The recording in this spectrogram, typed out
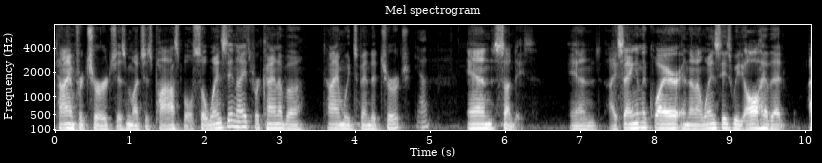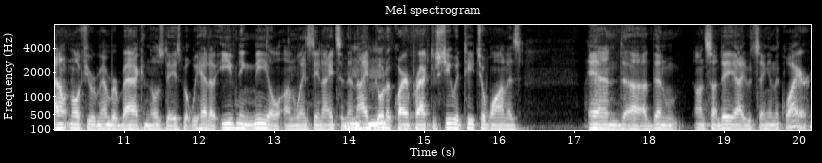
time for church as much as possible. So Wednesday nights were kind of a time we'd spend at church Yep. and Sundays. And I sang in the choir, and then on Wednesdays we'd all have that. I don't know if you remember back in those days, but we had an evening meal on Wednesday nights, and then I'd go to choir practice. She would teach Awanas, and uh, then on Sunday I would sing in the choir.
